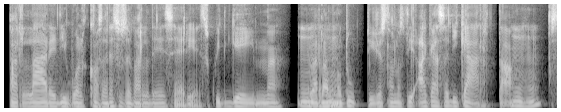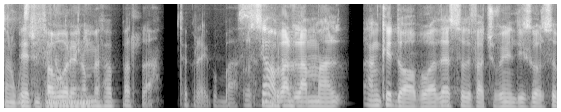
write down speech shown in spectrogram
parlare di qualcosa, adesso si parla delle serie, Squid Game, ne Mhm. parlavano tutti, ci stanno sti, a casa di carta, Mhm. sono Per favore, fenomeni. non mi fa parlare. Te prego, basta. Possiamo parlare male anche dopo, adesso ti faccio finire il discorso.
